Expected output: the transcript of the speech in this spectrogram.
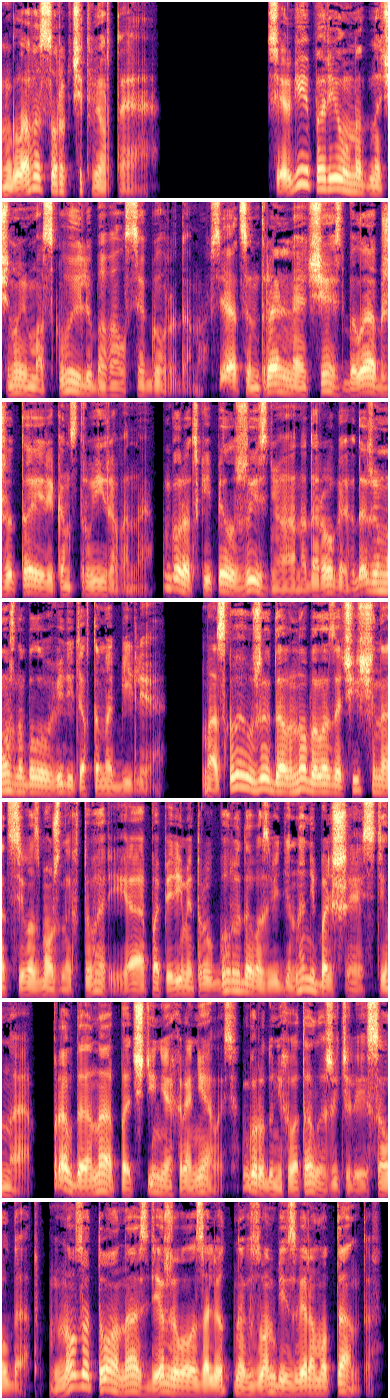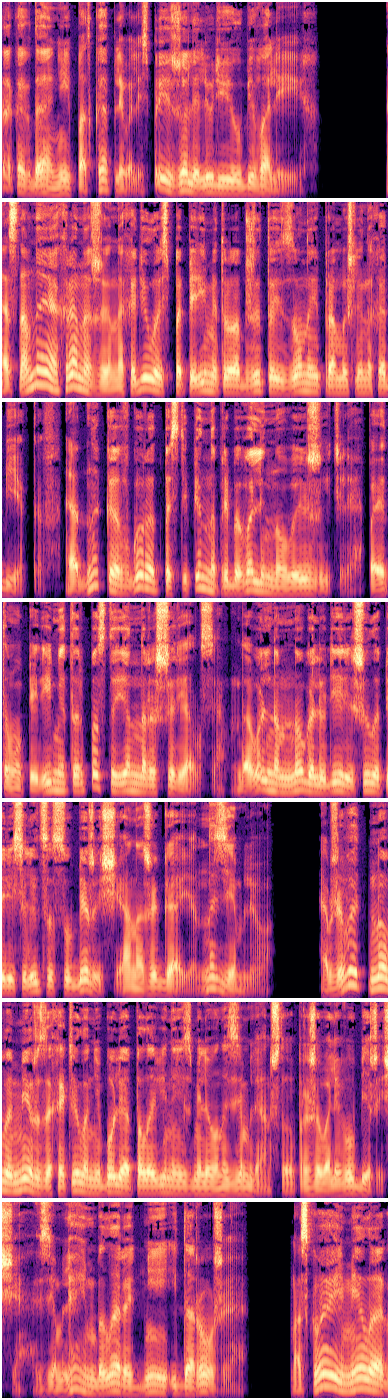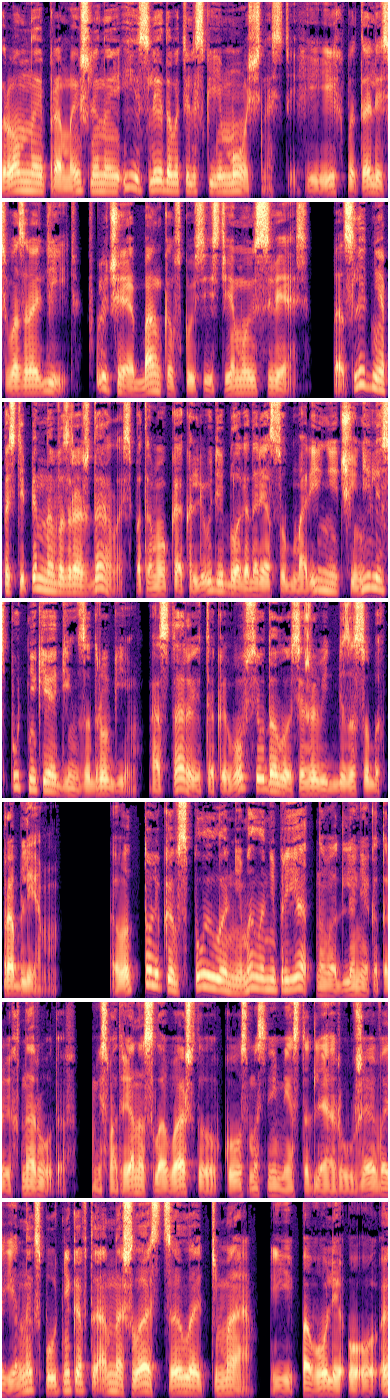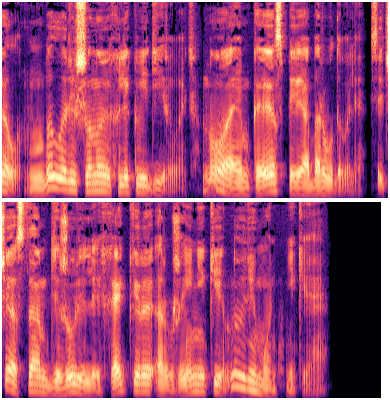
Глава 44. Сергей парил над ночной Москвой и любовался городом. Вся центральная часть была обжита и реконструирована. Город кипел жизнью, а на дорогах даже можно было увидеть автомобили. Москва уже давно была зачищена от всевозможных тварей, а по периметру города возведена небольшая стена. Правда, она почти не охранялась. Городу не хватало жителей и солдат. Но зато она сдерживала залетных зомби и зверомутантов. А когда они подкапливались, приезжали люди и убивали их. Основная охрана же находилась по периметру обжитой зоны промышленных объектов. Однако в город постепенно прибывали новые жители, поэтому периметр постоянно расширялся. Довольно много людей решило переселиться с убежища, она же Гая, на землю. Обживать новый мир захотела не более половины из миллиона землян, что проживали в убежище. Земля им была роднее и дороже. Москва имела огромные промышленные и исследовательские мощности, и их пытались возродить, включая банковскую систему и связь. Последняя постепенно возрождалась, потому как люди благодаря субмарине чинили спутники один за другим, а старые так и вовсе удалось оживить без особых проблем. Вот только всплыло немало неприятного для некоторых народов. Несмотря на слова, что космос не место для оружия, военных спутников там нашлась целая тьма, и по воле ООЛ было решено их ликвидировать. Ну а МКС переоборудовали. Сейчас там дежурили хакеры, оружейники, ну и ремонтники.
